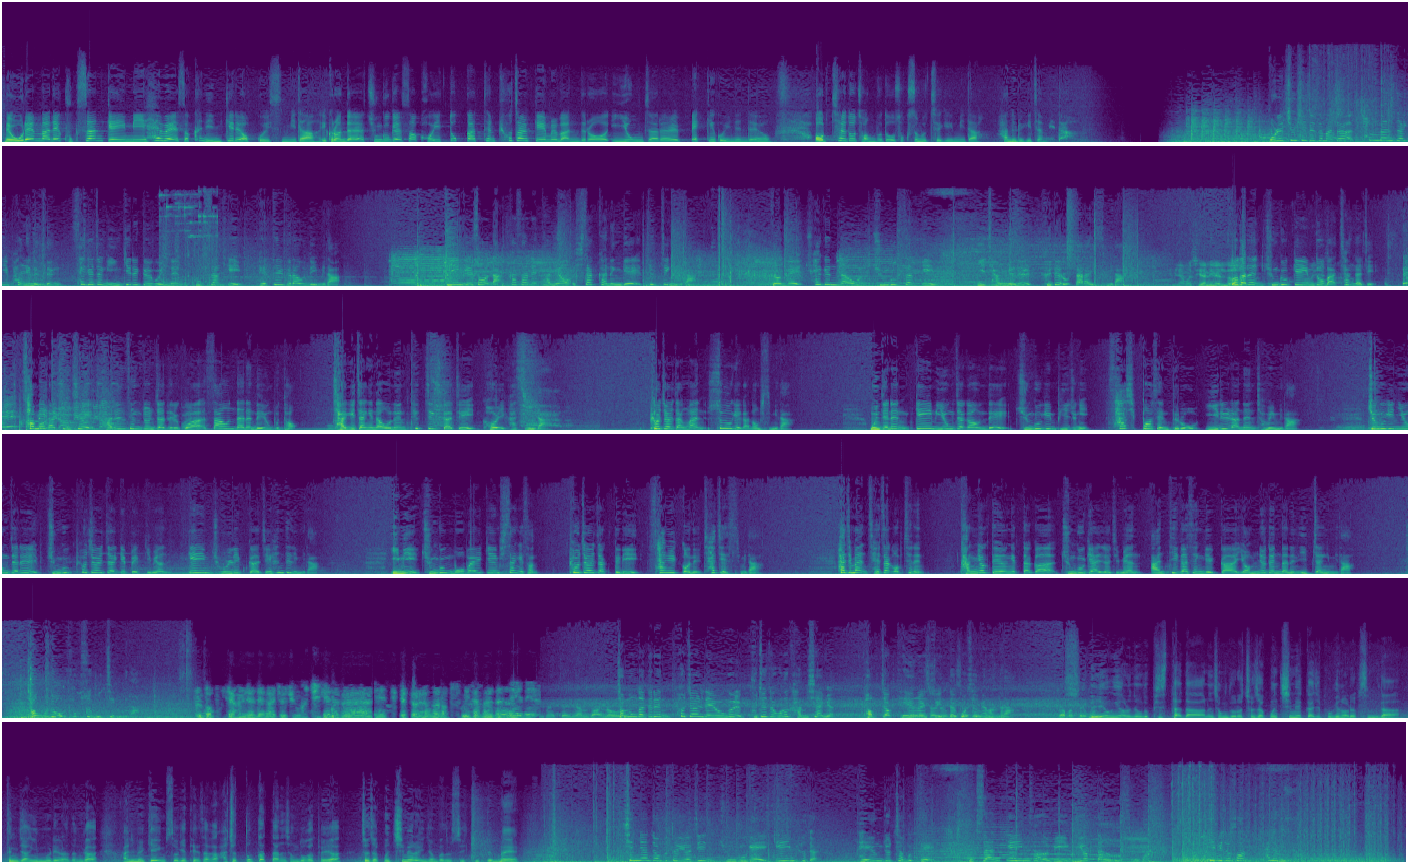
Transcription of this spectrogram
네, 오랜만에 국산 게임이 해외에서 큰 인기를 얻고 있습니다. 그런데 중국에서 거의 똑같은 표절 게임을 만들어 이용자를 뺏기고 있는데요. 업체도 정부도 속수무책입니다. 한우리 기자입니다. 올해 출시되자마자 천만 장이 팔리는 등 세계적 인기를 끌고 있는 국산 게임 배틀그라운드입니다. 비행기에서 낙하산을 타며 시작하는 게 특징입니다. 그런데 최근 나온 중국산 게임 이 장면을 그대로 따라 했습니다. 또 다른 중국 게임도 마찬가지. 섬에 갇힌 채 다른 생존자들과 싸운다는 내용부터 자기장에 나오는 특징까지 거의 같습니다. 표절장만 20개가 넘습니다. 문제는 게임 이용자 가운데 중국인 비중이 40%로 1위를 하는 점입니다. 중국인 이용자를 중국 표절자에게 뺏기면 게임 존립까지 흔들립니다. 이미 중국 모바일 게임 시장에선 표절작들이 상위권을 차지했습니다. 하지만 제작 업체는 강력 대응했다가 중국이 알려지면 안티가 생길까 염려된다는 입장입니다. 정부도 속수무책입니다. 그거 복제 관련해가지고 중국 측에다가 예, 직접적으로 한건 없습니다만은 전문가들은 표절 내용을 구체적으로 감시하면 법적 대응할 수 있다고 설명합니다. 내용이 어느 정도 비슷하다는 정도로 저작권 침해까지 보기는 어렵습니다. 등장인물이라든가 아니면 게임 속의 대사가 아주 똑같다는 정도가 돼야 저작권 침해로 인정받을 수 있기 때문에 10년 전부터 이어진 중국의 게임 표절. 대응조차 못해 국산 게임 산업이 위협당하고 있습니다. TV조선 한우입니다.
